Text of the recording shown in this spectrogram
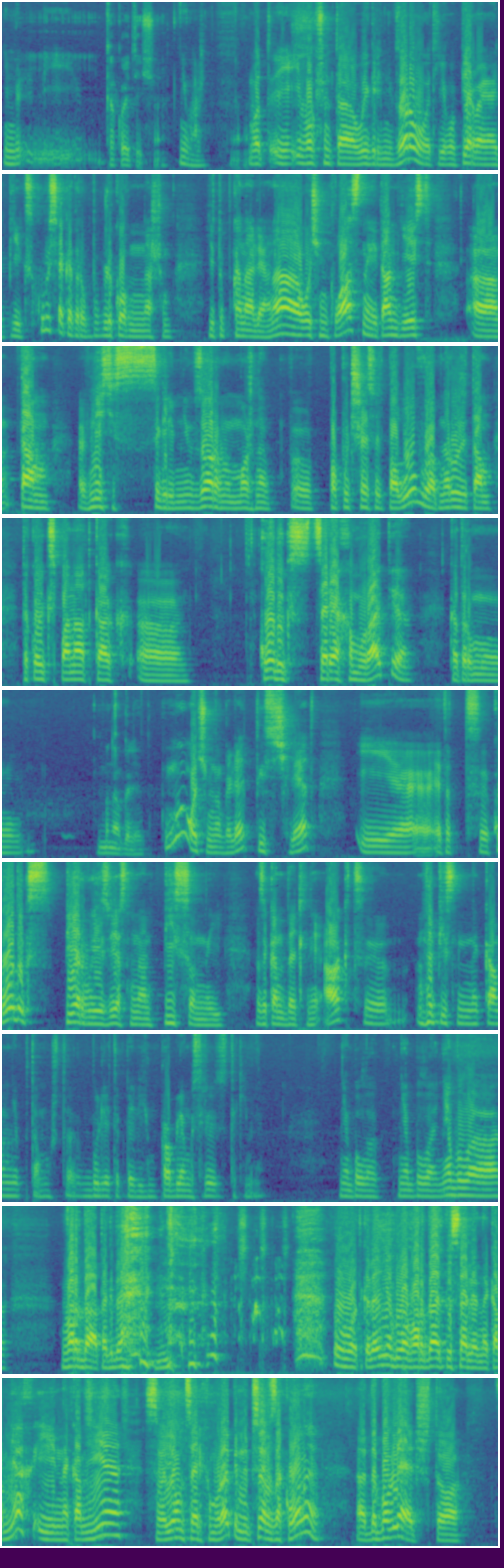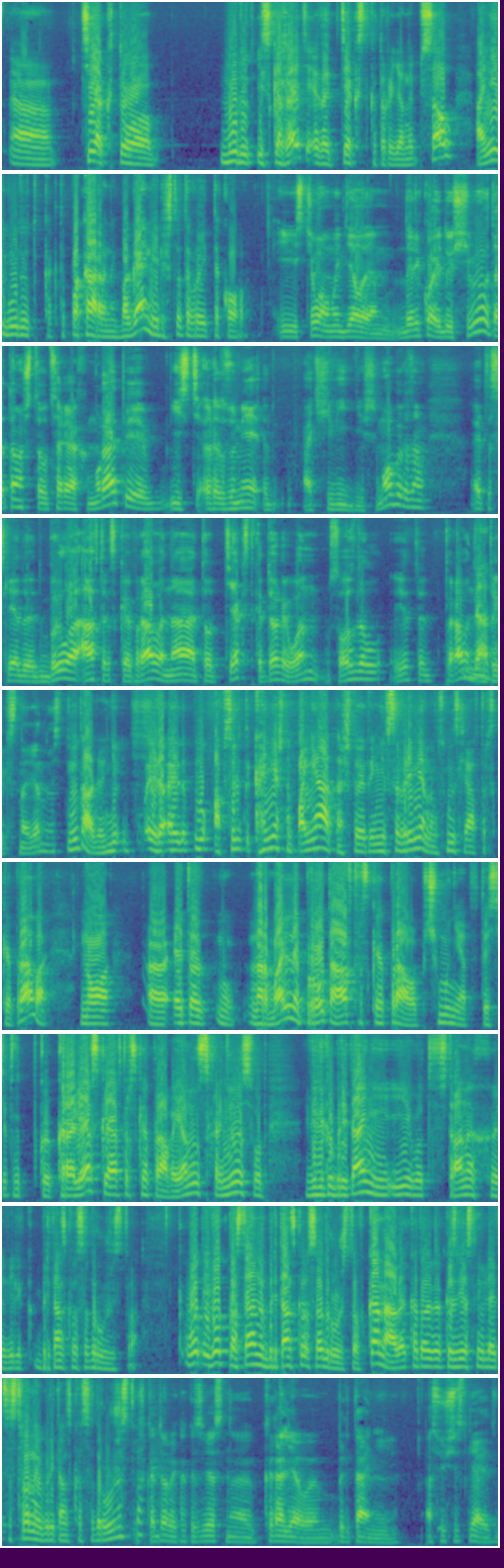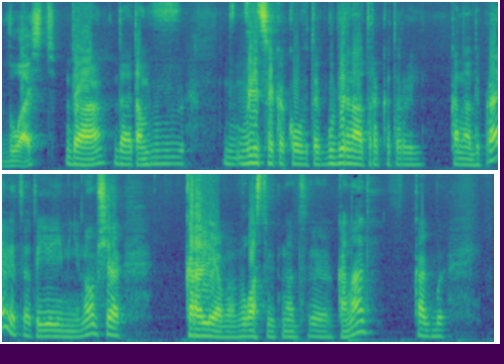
и, и какое-то еще. Неважно. Да. Вот, и, и, в общем-то, у Игоря Невзорова, вот его первая IP-экскурсия, которая опубликована на нашем YouTube-канале, она очень классная, и там есть, э, там вместе с Игорем Невзоровым можно э, попутешествовать по Лувру, обнаружить там такой экспонат, как э, кодекс царя Хамурапи, которому... Много лет. Ну, очень много лет, тысяч лет. И э, этот кодекс, первый известный нам писанный законодательный акт, э, написанный на камне, потому что были тогда, видимо, проблемы с, такими. Не было, не было, не было Варда тогда. Вот, когда не было Варда, писали на камнях, и на камне своем царь Хамурапи, написав законы, э, добавляет, что те, кто будут искажать этот текст, который я написал, они будут как-то покараны богами или что-то вроде такого. И из чего мы делаем далеко идущий вывод о том, что у царя Хамурапи, есть, разуме... очевиднейшим образом, это следует, было авторское право на тот текст, который он создал, и это право да. на неприкосновенность. Ну да, это, это ну, абсолютно, конечно, понятно, что это не в современном смысле авторское право, но это ну, нормальное протоавторское право. Почему нет? То есть это вот королевское авторское право, и оно сохранилось вот в Великобритании и вот в странах Велик... Британского Содружества. Вот, и вот про страны британского содружества. В Канада, которая, как известно, является страной британского содружества. В которой, как известно, королева Британии осуществляет власть. Да, да, там в, в лице какого-то губернатора, который Канады правит, это ее имени. Но вообще королева властвует над э, Канадой, как бы.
